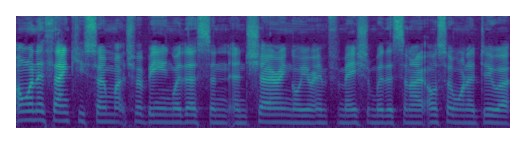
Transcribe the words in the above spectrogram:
I want to thank you so much for being with us and, and sharing all your information with us. And I also want to do a,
